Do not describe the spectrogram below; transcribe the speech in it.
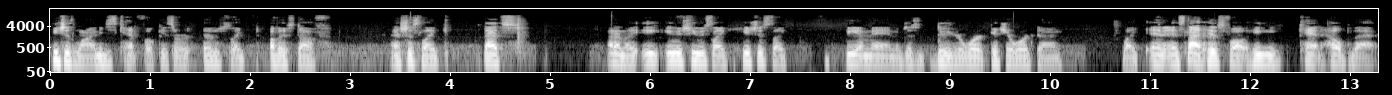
he's just lying. He just can't focus or there's like other stuff. And it's just like that's I don't know. He, he was he was like he's just like be a man and just do your work, get your work done. Like and it's not his fault. He can't help that.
